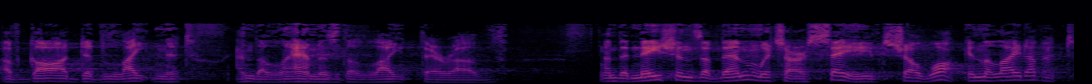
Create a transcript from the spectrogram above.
of God did lighten it, and the Lamb is the light thereof. And the nations of them which are saved shall walk in the light of it.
